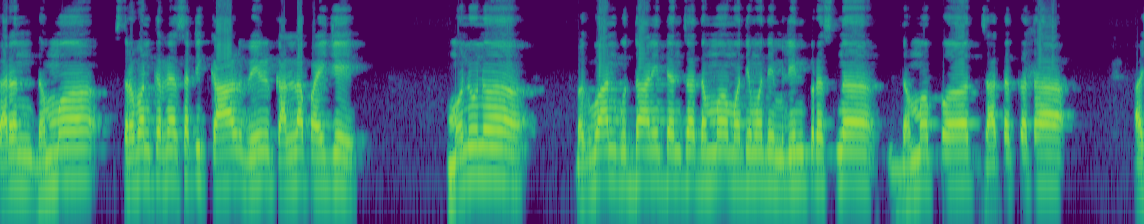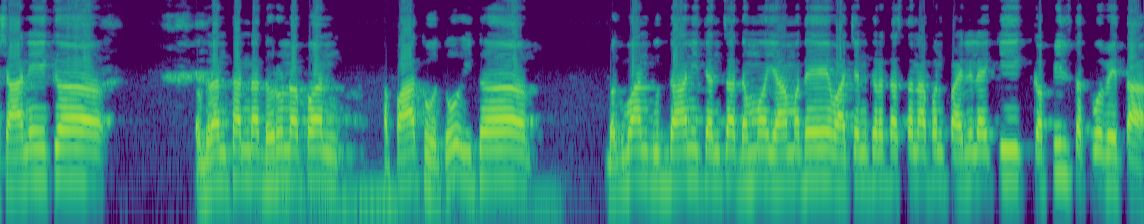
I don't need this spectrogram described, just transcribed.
कारण धम्म श्रवण करण्यासाठी काळ वेळ काढला पाहिजे. म्हणून भगवान बुद्ध आणि त्यांचा धम्ममध्ये मध्ये मिलीन प्रश्न धम्मपद जातक कथा अशा अनेक ग्रंथांना धरून आपण पाहत होतो. इथं भगवान बुद्ध आणि त्यांचा धम्म यामध्ये वाचन करत असताना आपण पाहिलेलं आहे की कपिल तत्ववेता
